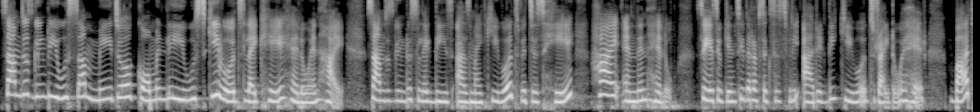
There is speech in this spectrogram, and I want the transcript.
So I'm just going to use some major commonly used keywords like hey, hello and hi. So I'm just going to select these as my keywords which is hey, hi and then hello. So yes, you can see that I've successfully added the keywords right over here. But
